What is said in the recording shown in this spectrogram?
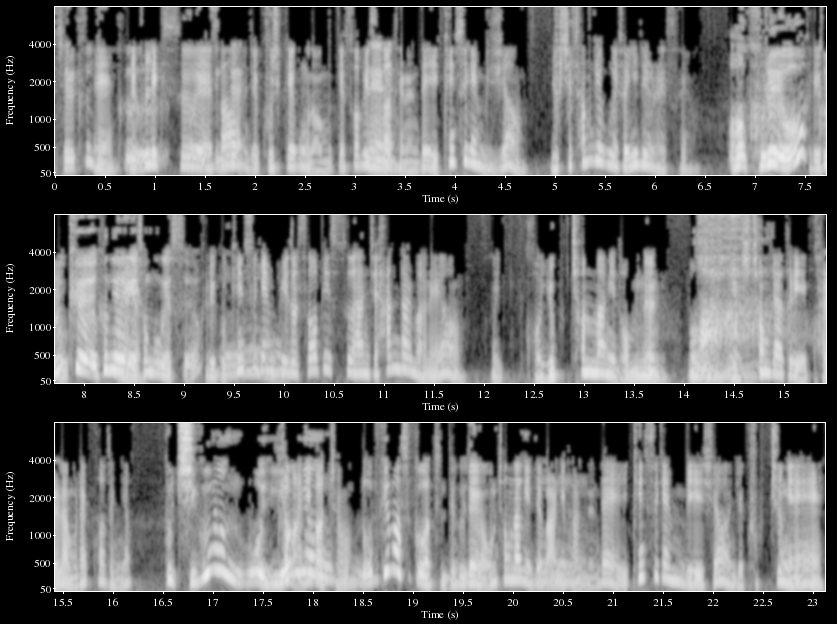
제일 큰 네, 그 넷플릭스에서 OTT 인데. 이제 90개국 넘게 서비스가 네. 되는데 이 퀸스 갬빗이요. 63개국에서 1위를 했어요. 어 그래요? 그리고- 그렇게 흥행에 네. 성공했어요? 그리고 오. 퀸스 갬빗을 서비스한 지 한 달 만에요. 거의 6천만이 넘는 와. 예, 시청자들이 관람을 했거든요. 그럼 지금은 뭐더 1억 많이 명 봤죠. 넘게 봤을 것 같은데 그죠? 네, 엄청나게 이제 많이 음. 봤는데 이 퀸스 갬빗이요. 이제 극 중에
